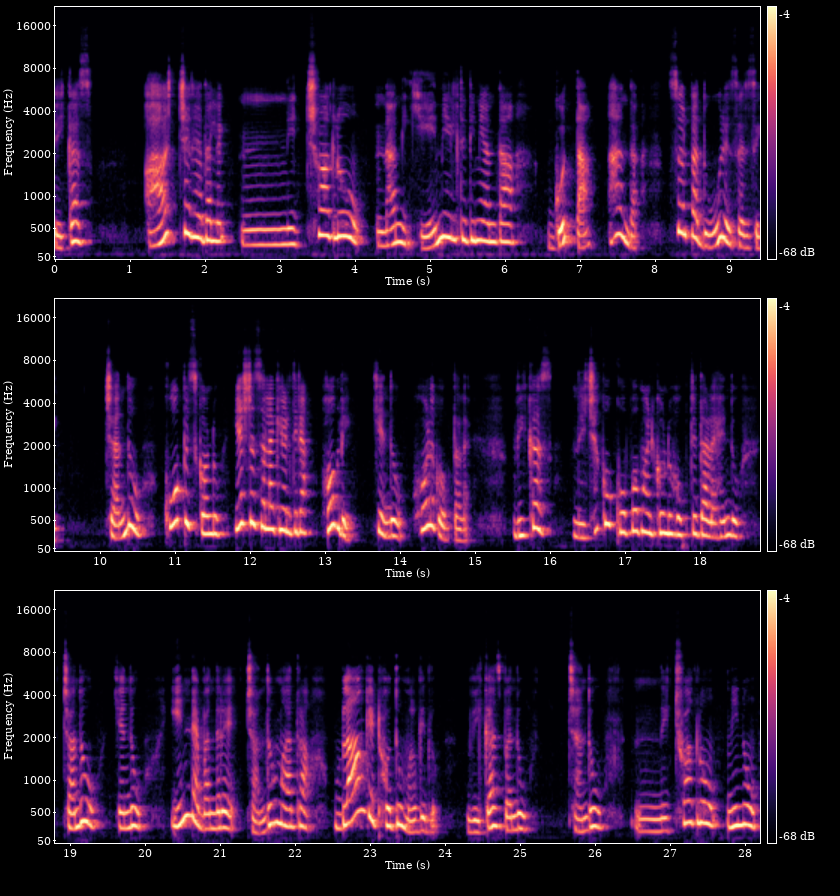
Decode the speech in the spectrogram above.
ವಿಕಾಸ್, ಆಶ್ಚರ್ಯದಲ್ಲಿ, ನಿಜವಾಗ್ಲೂ ನಾನು ಏನು ಹೇಳ್ತಿದ್ದೀನಿ ಅಂತ ಗೊತ್ತಾ? ಅಂದ. ಸ್ವಲ್ಪ ದೂರ ಸರಿಸಿ ಚಂದು ಕೋಪಿಸ್ಕೊಂಡು ಎಷ್ಟು ಸಲ ಕೇಳ್ತೀರಾ? ಹೋಗ್ರಿ ಎಂದು ಹೋಗ್ತಾಳೆ ವಿಕಾಸ್ ನಿಜಕ್ಕೂ ಕೋಪ ಮಾಡಿಕೊಂಡು ಹೋಗ್ತಿದ್ದಾಳೆ ಎಂದು ಚಂದು ಎಂದು ಹಿಂದೆ ಬಂದರೆ ಚಂದು ಮಾತ್ರ ಬ್ಲಾಂಕೆಟ್ ಹೊತ್ತು ಮಲಗಿದ್ಲು. ವಿಕಾಸ್ ಬಂದು, ಚಂದು, ನಿಜವಾಗ್ಲೂ ನೀನು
